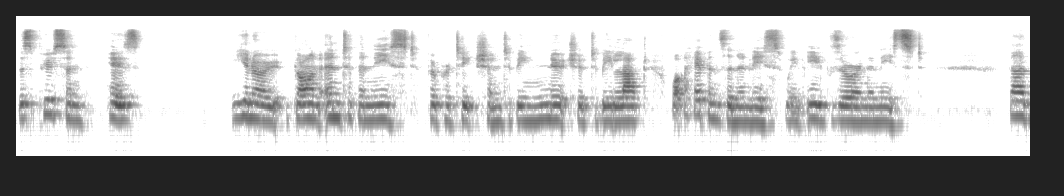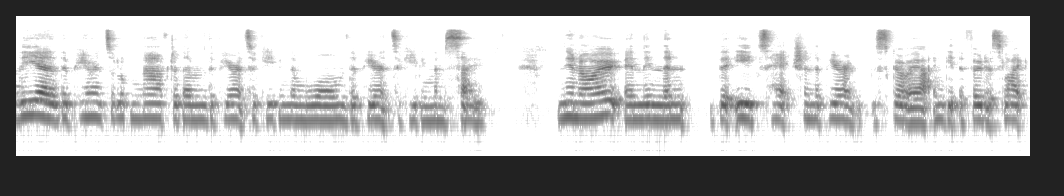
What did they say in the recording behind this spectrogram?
This person has, you know, gone into the nest for protection, to be nurtured, to be loved. What happens in a nest when eggs are in a nest? They're there. The parents are looking after them. The parents are keeping them warm. The parents are keeping them safe you know, and then the, the eggs hatch and the parents go out and get the food. It's like,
